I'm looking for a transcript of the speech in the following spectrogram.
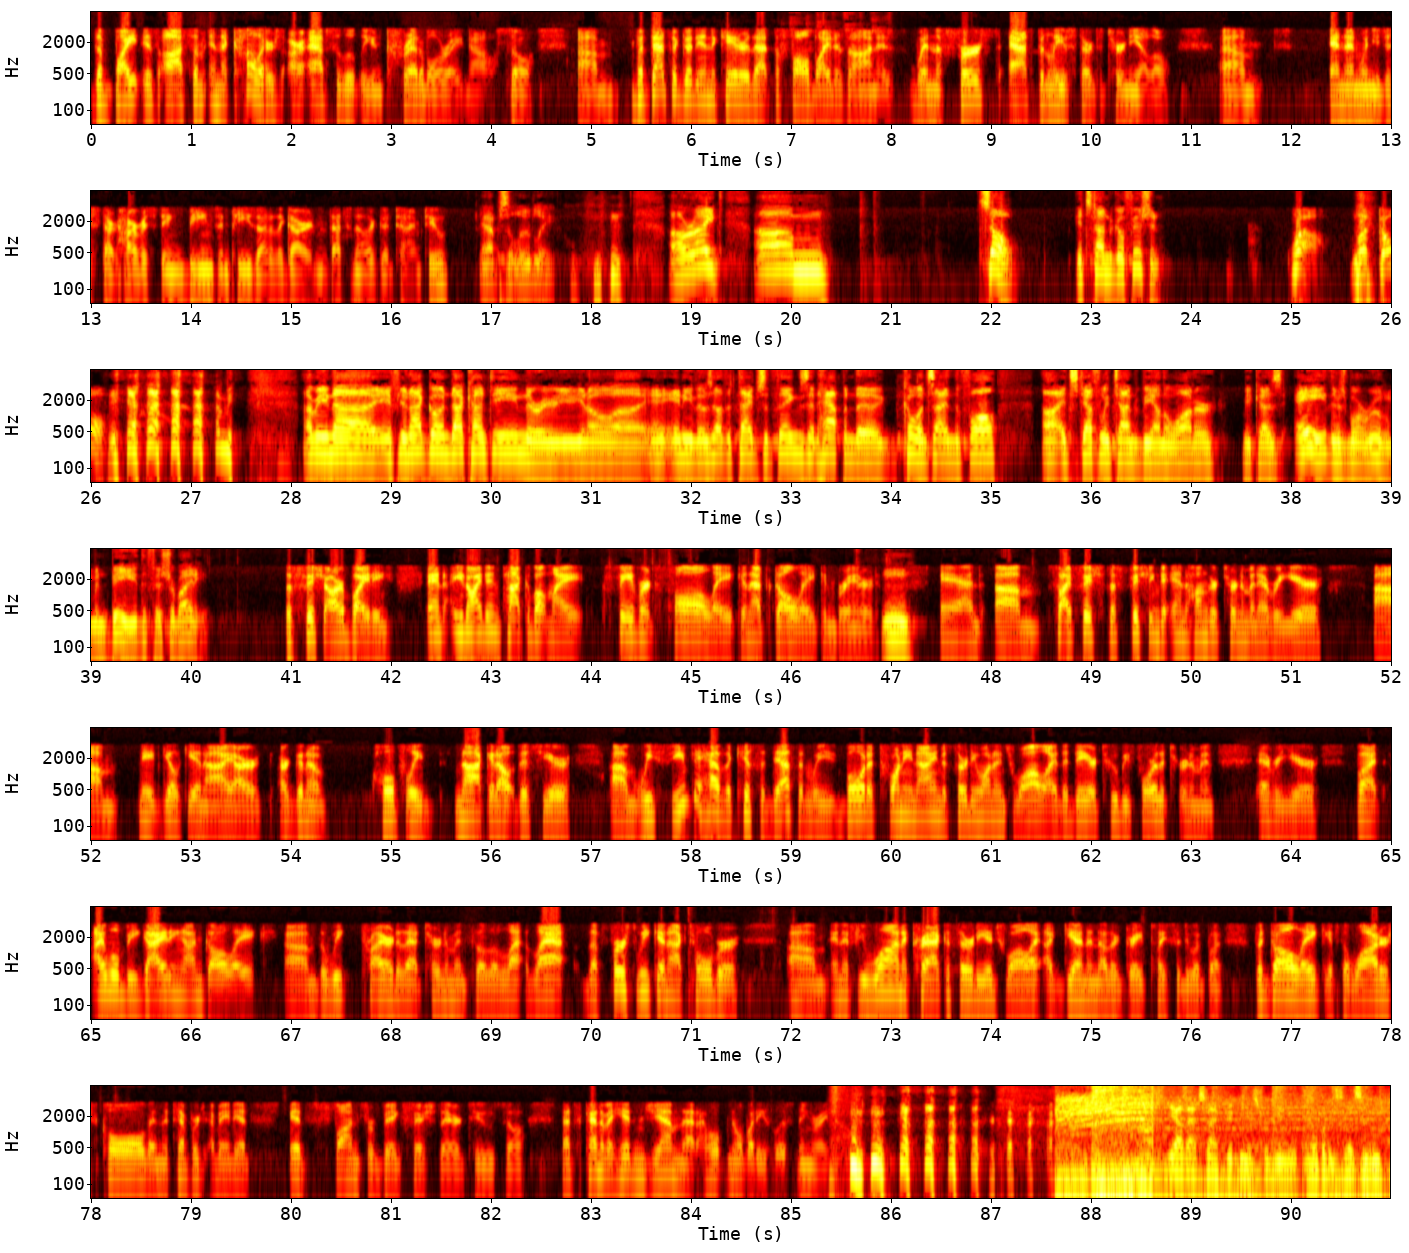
the bite is awesome and the colors are absolutely incredible right now. So, um, but that's a good indicator that the fall bite is on is when the first aspen leaves start to turn yellow. Um, and then when you just start harvesting beans and peas out of the garden, that's another good time too. Absolutely. All right. Um, so it's time to go fishing. Well, let's go. I mean, I mean, uh, if you're not going duck hunting or you know uh, any, of those other types of things that happen to coincide in the fall, uh, it's definitely time to be on the water because a there's more room and b the fish are biting. the fish are biting. And you know, I didn't talk about my favorite fall lake, and that's Gull Lake in Brainerd. And um, so I fish the Fishing to End Hunger tournament every year. Um, Nate Gilkey and I are are going to hopefully knock it out this year. Um, we seem to have the kiss of death, and we boat a 29 to 31 inch walleye the day or two before the tournament every year. But I will be guiding on Gull Lake um, the week prior to that tournament. So the la- la- the first week in October. Um, and if you want to crack a 30 inch walleye, again, another great place to do it. But the Gull Lake, if the water's cold and the temperature, I mean, it's it's fun for big fish there too. So that's kind of a hidden gem that I hope nobody's listening right now. Yeah, that's not good news for me if nobody's listening.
